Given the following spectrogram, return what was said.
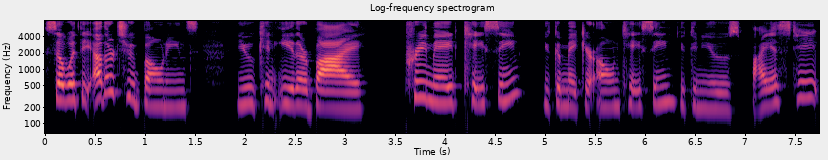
So with the other two bonings, you can either buy pre-made casing, you can make your own casing, you can use bias tape,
